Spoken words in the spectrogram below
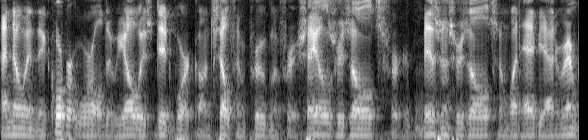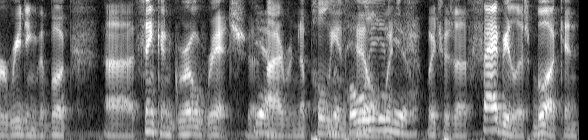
I know in the corporate world that we always did work on self improvement for sales results, for business results, and what have you. I remember reading the book uh, Think and Grow Rich uh, yeah. by Napoleon, Napoleon Hill, which, Hill. which was a fabulous book. And,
